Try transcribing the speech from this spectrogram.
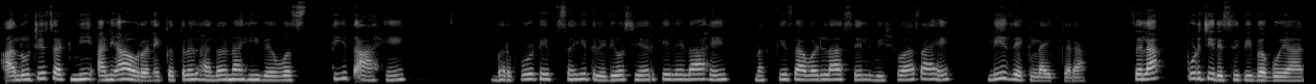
आलूची चटणी आणि आवरण एकत्र झालं नाही, व्यवस्थित आहे. भरपूर टिप्स सहित व्हिडिओ शेअर केलेला आहे. नक्कीच आवडला असेल विश्वास आहे. प्लीज एक लाईक करा. चला पुढची रेसिपी बघूयात.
